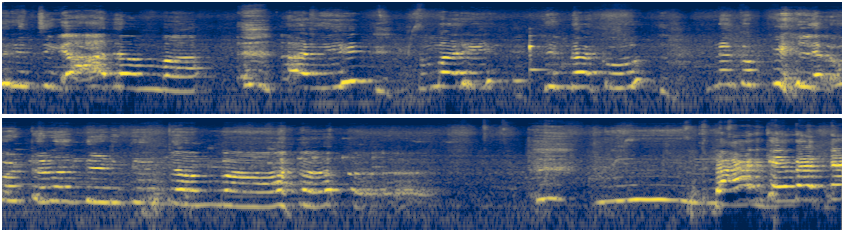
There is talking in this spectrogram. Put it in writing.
గురించి కాదమ్మా అది మరి నాకు నాకు పిల్లలు పుట్టడం తిడుతుందమ్మా దానికి ఏం పెట్టినా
